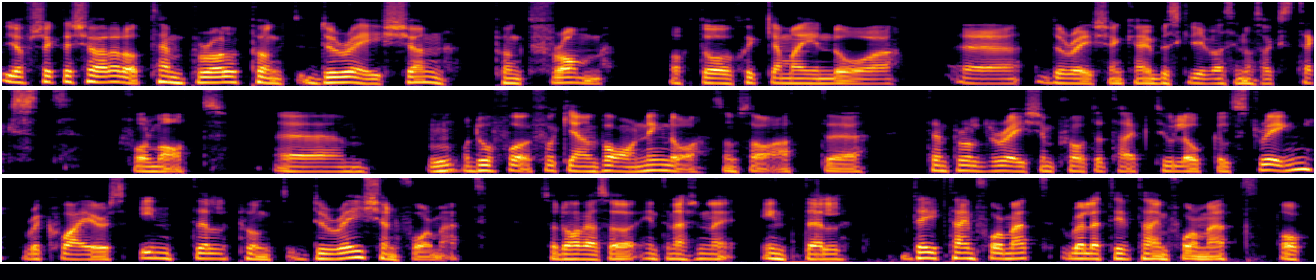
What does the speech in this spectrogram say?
jag försökte köra då temporal.duration.from och då skickar man in då eh, duration kan ju beskrivas i någon slags textformat. Ehm, Mm. och då får, fick jag en varning då som sa att eh, Temporal Duration Prototype to Local String requires Intel.duration format. Så då har vi alltså International Intel Datetime Format, Relative Time Format och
